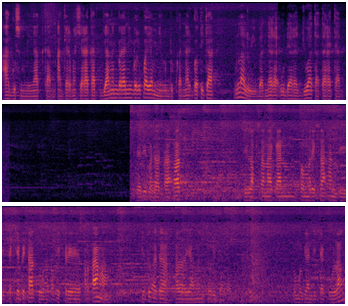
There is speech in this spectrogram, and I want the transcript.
Agus mengingatkan agar masyarakat jangan berani berupaya menyelundupkan narkotika melalui Bandara Udara Juata Tarakan. jadi pada saat dilaksanakan pemeriksaan di SCP 1 atau X-ray pertama itu ada hal yang mencurigakan. Kemudian dicek ulang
